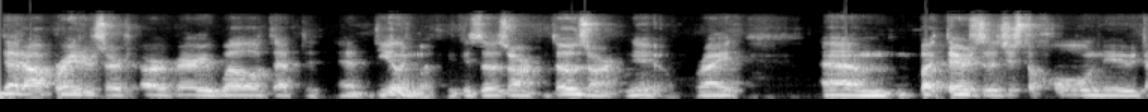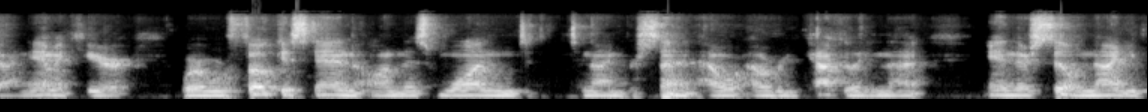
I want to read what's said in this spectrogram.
that operators are, are very well adept at, dealing with because those aren't those aren't new, right? Um, but there's a, just a whole new dynamic here where we're focused in on this one to nine percent, however you're calculating that, and there's still 90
